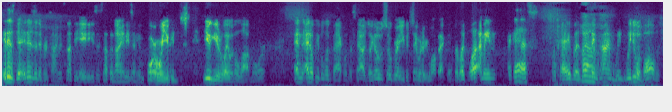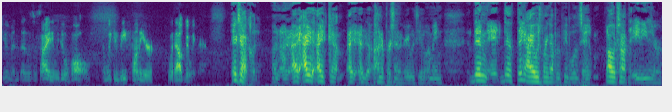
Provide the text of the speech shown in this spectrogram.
it is it is a different time. It's not the '80s. It's not the '90s anymore, where you could just, you could get away with a lot more. And I know people look back with nostalgia, like, "Oh, it was so great, you could say whatever you want back then." But like, what? I mean, I guess okay, but at the same time, we we do evolve as humans, as a society. We do evolve, and we can be funnier without doing that. exactly. And I I I I, can- I, I 100% agree with you. I mean, then it, the thing I always bring up with people would say, "Oh, it's not the '80s," or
